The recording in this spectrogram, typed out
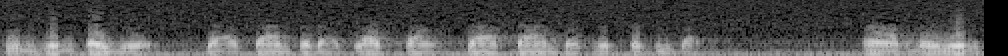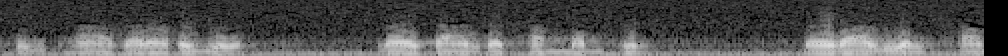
คุณเห็นประโยชน์จากการสดับรับฟังจากการประพฤติปฏิบัติ หากไม่เห็นคุณค่าสาระประโยชน์ในการกระทำบำเพ็ญไม่ว่าเรื่องธรรม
